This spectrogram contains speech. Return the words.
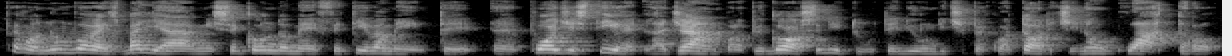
però non vorrei sbagliarmi, secondo me effettivamente eh, può gestire la Jumbo, la più grossa di tutte, gli 11x14, non 4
